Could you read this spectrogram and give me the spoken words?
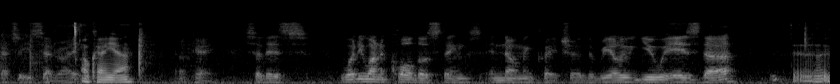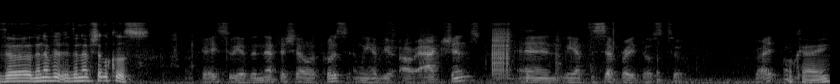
That's what you said, right? Okay. Yeah. Okay. So there's what do you want to call those things in nomenclature? The real you is the The the the the nefesh elokus. Okay. So we have the nefesh elakus, and we have your, our actions, and we have to separate those two, right? Okay.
